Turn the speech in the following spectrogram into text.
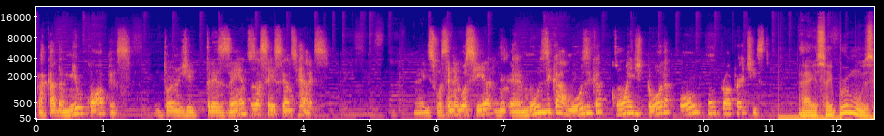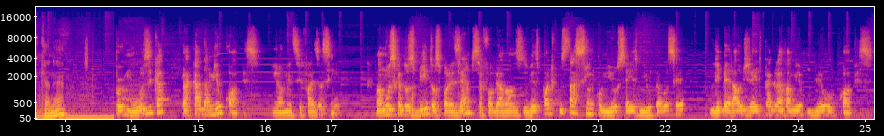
para cada mil cópias em torno de 300 a 600 reais. Né? Isso você negocia é, música a música com a editora ou com o próprio artista. É, isso aí por música, né? Por música, para cada mil cópias. Geralmente se faz assim. Uma música dos Beatles, por exemplo, se for gravar dos Beatles, pode custar 5 mil, 6 mil para você liberar o direito para gravar mil, mil cópias.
